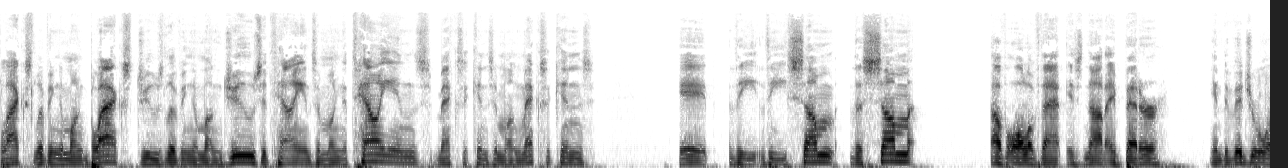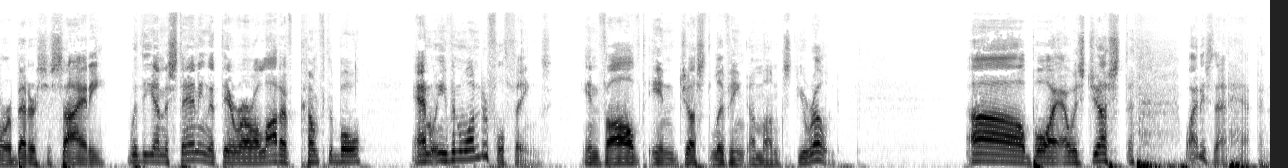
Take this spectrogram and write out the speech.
blacks living among blacks, Jews living among Jews, Italians among Italians, Mexicans among Mexicans. It the the sum the sum of all of that is not a better individual or a better society, with the understanding that there are a lot of comfortable and even wonderful things involved in just living amongst your own. Oh boy, I was just why does that happen?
